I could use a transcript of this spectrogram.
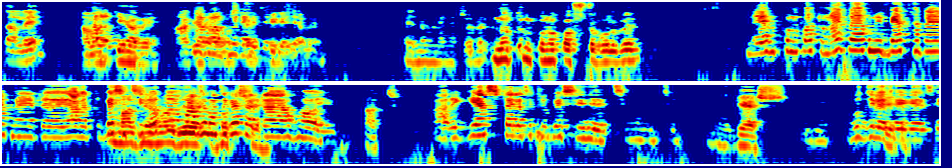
তাহলে আবার কি হবে। আগের অবস্থায় ফিরে যাবেন। মেনে চলবেন। নতুন কোনো কষ্ট বলবেন? এখন কোনো কষ্ট নাই তো এখন ব্যথাটাই আপনার আগে একটু বেশি ছিল তো মাঝে মাঝে ব্যথাটা হয়। আচ্ছা। আর এই গ্যাসটা এলাছে একটু বেশি হয়েছে মনে হচ্ছে। গ্যাস। বুঝলে। গেছে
